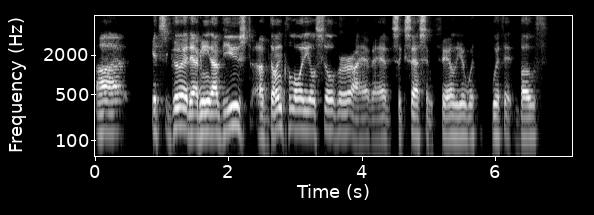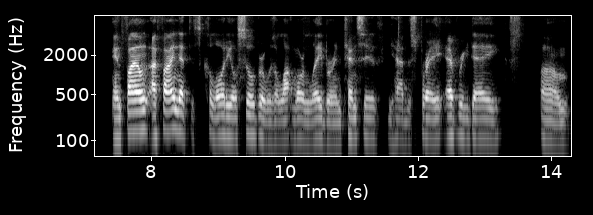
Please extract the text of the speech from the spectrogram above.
Uh, it's good. I mean, I've used, I've done colloidal silver. I have had success and failure with with it both, and found I find that this colloidal silver was a lot more labor intensive. You had to spray every day, um,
